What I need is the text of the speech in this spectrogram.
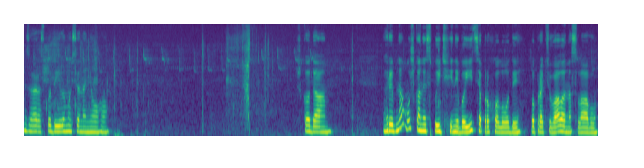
Зараз подивимося на нього. Шкода. Грибна мушка не спить і не боїться прохолоди. Попрацювала на славу.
